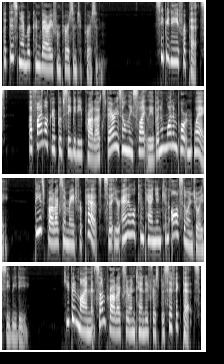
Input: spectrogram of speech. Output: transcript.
but this number can vary from person to person. CBD for pets. A final group of CBD products varies only slightly, but in one important way. These products are made for pets so that your animal companion can also enjoy CBD. Keep in mind that some products are intended for specific pets,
